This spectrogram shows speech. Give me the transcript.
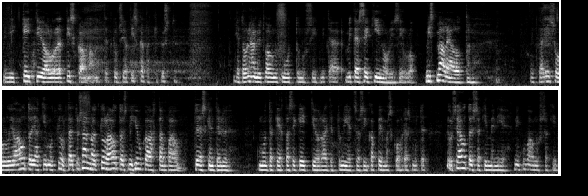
meni keittiöalueelle tiskaamaan, mutta kyllä siellä tiskatakki pystyy. Ja onhan nyt vaunut muuttunut siitä, mitä, mitä sekin oli silloin. Mistä mä olen aloittanut. Että välissä on ollut jo autojakin, mutta kyllä täytyy sanoa, että kyllä autoissa niin hiukan ahtaampaa työskentely, kun monta kertaa se keittiö on laitettu niin, että se on siinä kohdassa. Mutta kyllä se autoissakin meni, niin kuin vaunussakin.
